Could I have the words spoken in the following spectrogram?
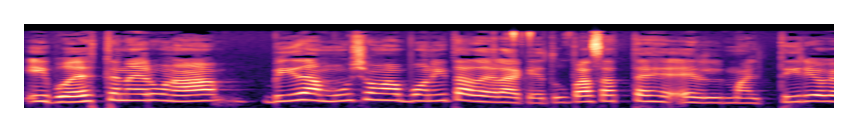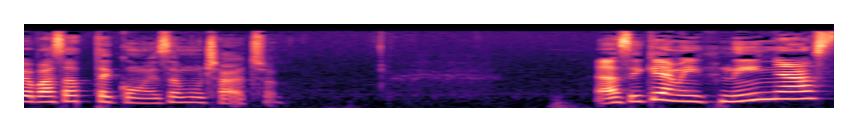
y puedes tener una vida mucho más bonita de la que tú pasaste, el martirio que pasaste con ese muchacho. Así que mis niñas,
